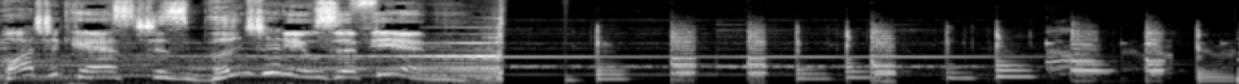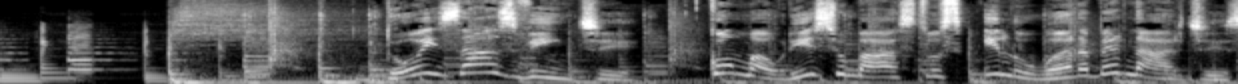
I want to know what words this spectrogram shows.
Podcasts Bangerils FM. Dois às 20, com Maurício Bastos e Luana Bernardes.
